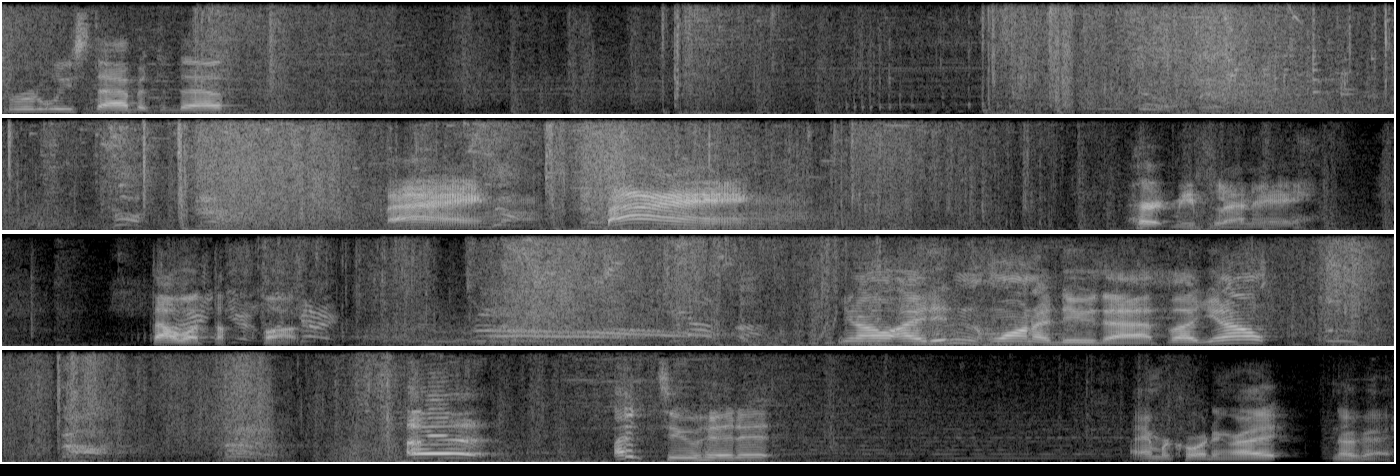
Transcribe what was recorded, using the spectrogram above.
Brutally stab it to death. Bang! Bang! Hurt me plenty. Thought what the fuck. You know, I didn't want to do that, but you know... Uh, I two hit it. I am recording, right? Okay.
